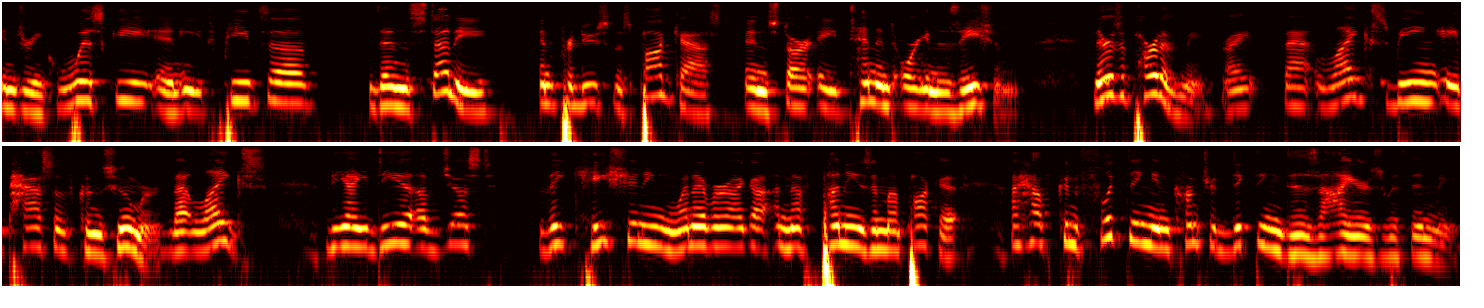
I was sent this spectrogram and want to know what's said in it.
and drink whiskey and eat pizza than study and produce this podcast and start a tenant organization. There's a part of me, right, that likes being a passive consumer, that likes the idea of just vacationing whenever I got enough pennies in my pocket. I have conflicting and contradicting desires within me.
